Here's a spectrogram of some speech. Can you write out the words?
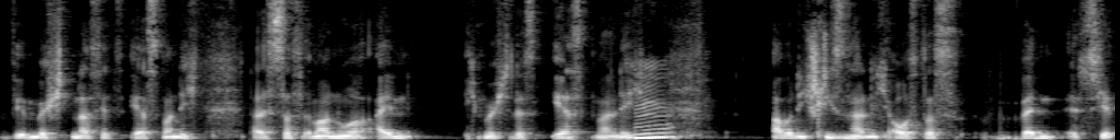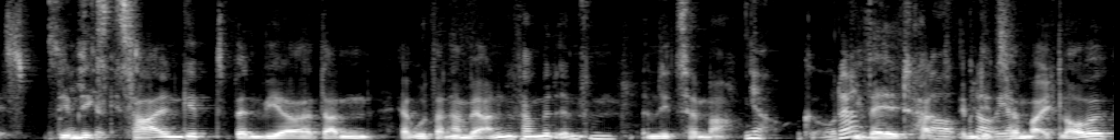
wir möchten das jetzt erstmal nicht, da ist das immer nur ein, ich möchte das erstmal nicht. Mhm. Aber die schließen halt nicht aus, dass wenn es jetzt demnächst richtig. Zahlen gibt, wenn wir dann, ja gut, wann haben wir angefangen mit Impfen? Im Dezember. Ja, oder? Die Welt hat glaub, im glaub, Dezember, ja. ich glaube,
